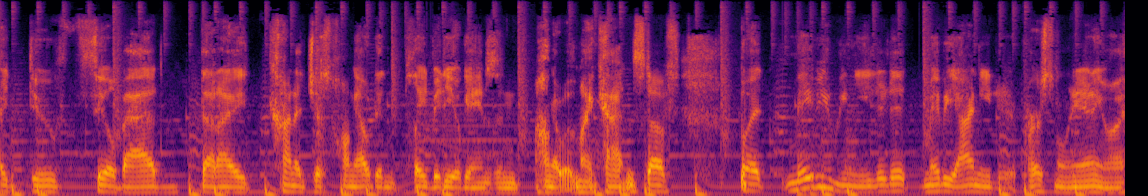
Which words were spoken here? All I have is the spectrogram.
I do feel bad that I kind of just hung out and played video games and hung out with my cat and stuff. But maybe we needed it. Maybe I needed it personally anyway.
